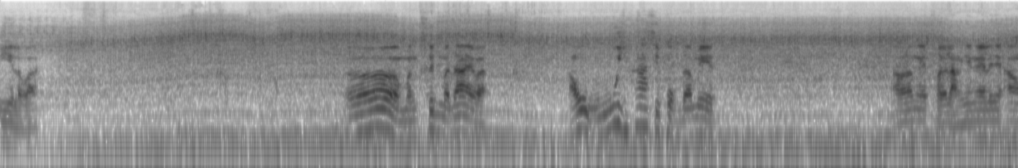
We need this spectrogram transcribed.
มีเหรอวะ เออ มันขึ้นมาได้วะเอาอุ้ยห้าสิบหกดาเมจ เอาแล้วไงถอยหลังยังไงเลยเนี่ย เอา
